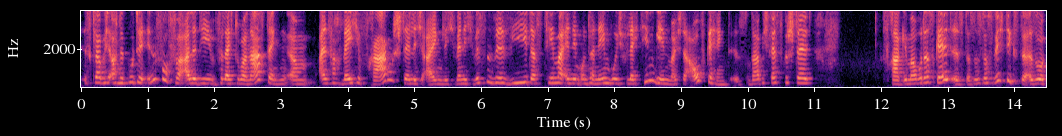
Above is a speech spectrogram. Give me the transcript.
ist, glaube ich, auch eine gute Info für alle, die vielleicht drüber nachdenken. Ähm, einfach, welche Fragen stelle ich eigentlich, wenn ich wissen will, wie das Thema in dem Unternehmen, wo ich vielleicht hingehen möchte, aufgehängt ist. Und da habe ich festgestellt, frag immer, wo das Geld ist. Das ist das Wichtigste. Also,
